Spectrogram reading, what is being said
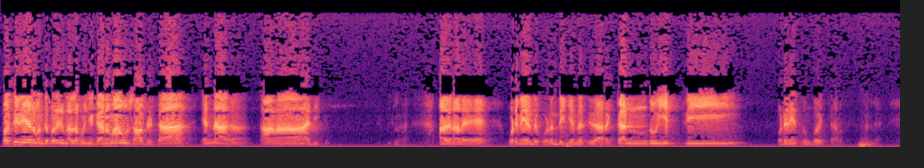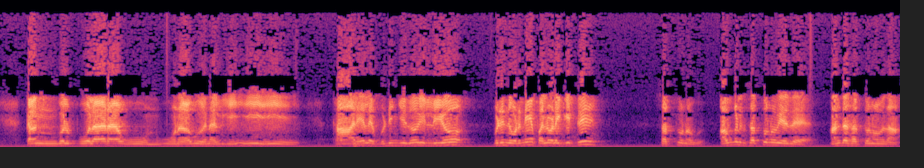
பசி நேரம் வந்த பிறகு நல்லா கொஞ்சம் கனமாவும் சாப்பிட்டுட்டா என்ன ஆகும்? தானா அடிக்கும். அதனால உடனே அந்த குழந்தைக்கு என்ன செய்தார? கந்துயிற்றி உடனே தூங்க வச்சாலும் கங்குல் புலர ஊன் உணவு நல்கி காலையில விடிஞ்சதோ இல்லையோ விடிந்த உடனே பல்வளைக்கிட்டு சத்துணவு. அவங்களுக்கு சத்துணவு எது? அந்த சத்துணவு தான்.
